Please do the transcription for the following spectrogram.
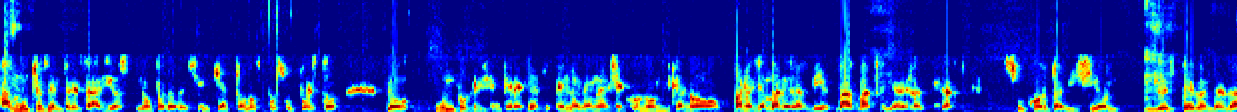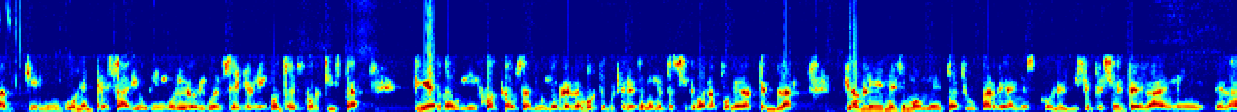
A muchos empresarios, no puedo decir que a todos, por supuesto, lo único que les interesa es en la ganancia económica, no van a llamar de las vidas, va más allá de las vidas su corta visión. Yo espero en verdad que ningún empresario, ningún, lo digo en serio, ningún transportista pierda un hijo a causa de un doble remolque, porque en ese momento sí le van a poner a temblar. Yo hablé en ese momento, hace un par de años, con el vicepresidente de la de la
